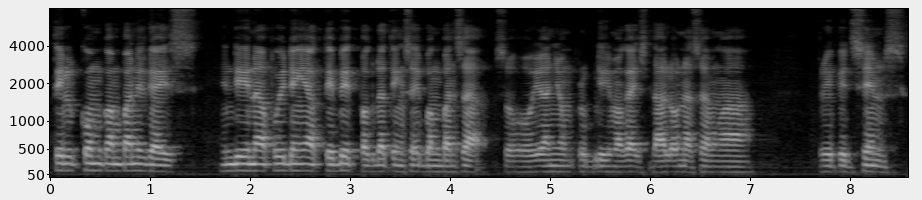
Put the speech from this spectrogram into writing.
telecom company guys, hindi na pwedeng i-activate pagdating sa ibang bansa. So, yan yung problema guys, lalo na sa mga prepaid SIMs.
